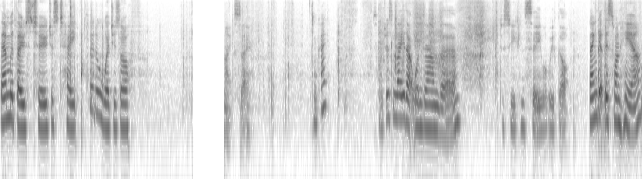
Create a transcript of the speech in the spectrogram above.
Then with those two just take little wedges off. Like so. Okay? So just lay that one down there just so you can see what we've got. Then get this one here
